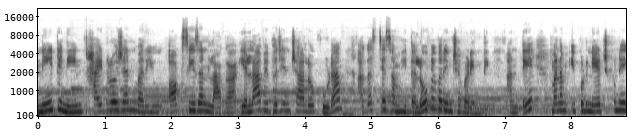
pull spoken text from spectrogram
నీటిని హైడ్రోజన్ మరియు ఆక్సిజన్ లాగా ఎలా విభజించాలో కూడా అగస్త్య సంహితలో వివరించబడింది. అంటే మనం ఇప్పుడు నేర్చుకునే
